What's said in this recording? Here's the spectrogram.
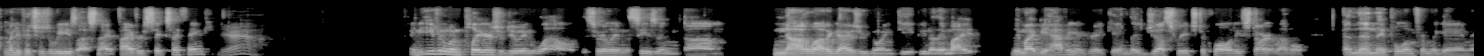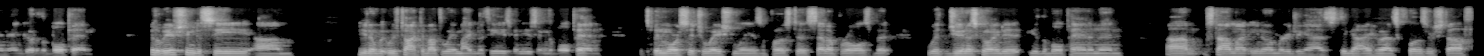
how many pitchers did we use last night? Five or six, I think. Yeah. And even when players are doing well this early in the season, um, not a lot of guys are going deep. You know, they might they might be having a great game. They just reached a quality start level, and then they pull them from the game and, and go to the bullpen. It'll be interesting to see. Um, you know, we've talked about the way Mike Matheny's been using the bullpen it's been more situationally as opposed to setup roles. But with Junis going to the bullpen and then um, Staumont, you know, emerging as the guy who has closer stuff,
